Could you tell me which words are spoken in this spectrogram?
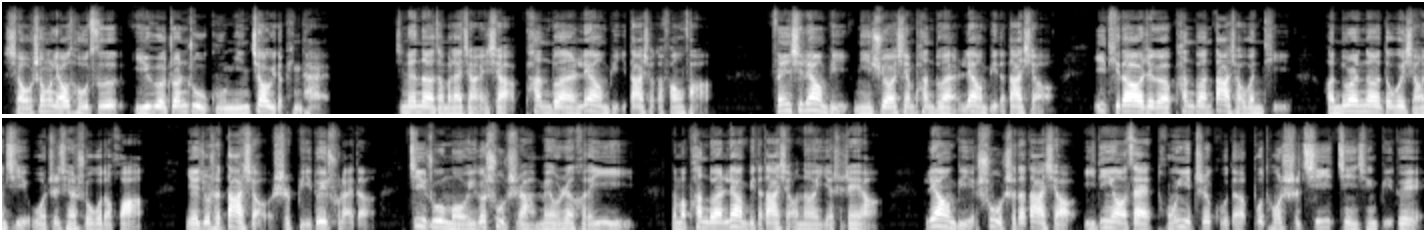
小生聊投资，一个专注股民教育的平台。今天呢，咱们来讲一下判断量比大小的方法。分析量比，你需要先判断量比的大小。一提到这个判断大小问题，很多人呢都会想起我之前说过的话，也就是大小是比对出来的。记住某一个数值啊，没有任何的意义。那么判断量比的大小呢，也是这样。量比数值的大小一定要在同一只股的不同时期进行比对。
